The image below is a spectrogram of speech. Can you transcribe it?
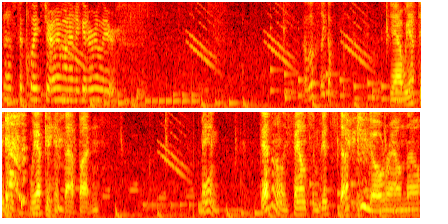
That's the Cloyster I wanted to get earlier. It looks like a. Yeah, we have to hit, we have to hit that button. Man, definitely found some good stuff this go around though.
